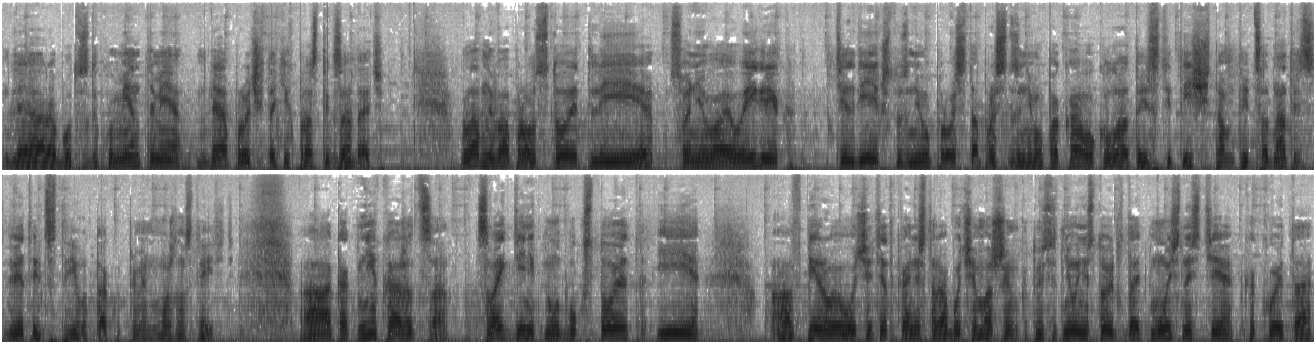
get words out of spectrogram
для работы с документами, для прочих таких простых задач. Главный вопрос, стоит ли Sony Vaio Y тех денег, что за него просят. А просят за него пока около 30 тысяч, там 31, 32, 33, вот так вот примерно можно встретить. А, как мне кажется, своих денег ноутбук стоит, и а, в первую очередь это, конечно, рабочая машинка. То есть от него не стоит ждать мощности какой-то.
